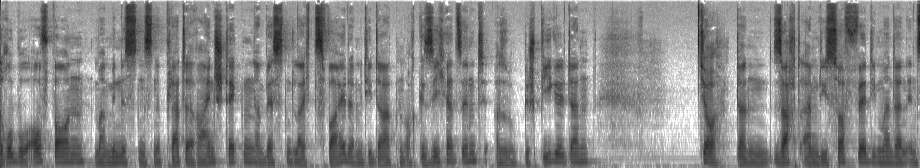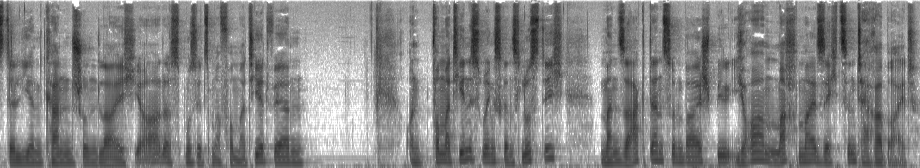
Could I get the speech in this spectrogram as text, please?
Drobo aufbauen, mal mindestens eine Platte reinstecken, am besten gleich zwei, damit die Daten auch gesichert sind, also gespiegelt dann. Ja, dann sagt einem die Software, die man dann installieren kann, schon gleich, ja, das muss jetzt mal formatiert werden. Und formatieren ist übrigens ganz lustig. Man sagt dann zum Beispiel, ja, mach mal 16 Terabyte.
